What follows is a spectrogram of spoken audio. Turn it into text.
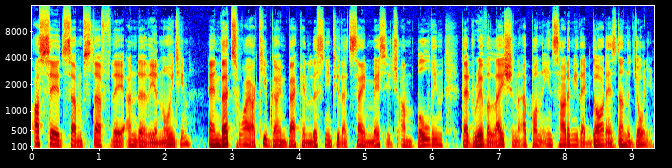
I said some stuff there under the anointing, and that's why I keep going back and listening to that same message. I'm building that revelation up on the inside of me that God has done the joining.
